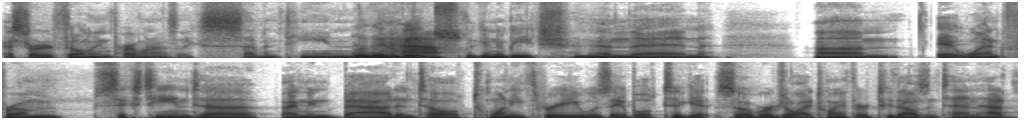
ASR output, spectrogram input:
I started filming probably when I was like 17. Laguna and a half, Beach. Mm-hmm. Laguna Beach. And then um, it went from 16 to, I mean, bad until 23, was able to get sober July 23rd, 2010, had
